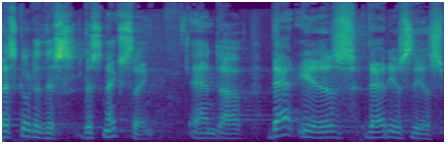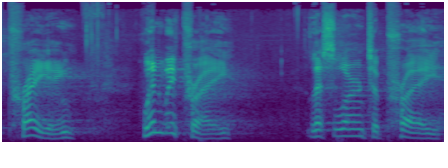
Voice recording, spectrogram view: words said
let's go to this, this next thing. And uh, that is that is this praying. When we pray, let's learn to pray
